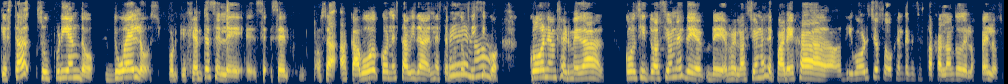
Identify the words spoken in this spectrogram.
que está sufriendo duelos porque gente se le, se, o sea, acabó con esta vida en este mundo físico, con enfermedad, con situaciones de, de, relaciones de pareja, divorcios o gente que se está jalando de los pelos,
